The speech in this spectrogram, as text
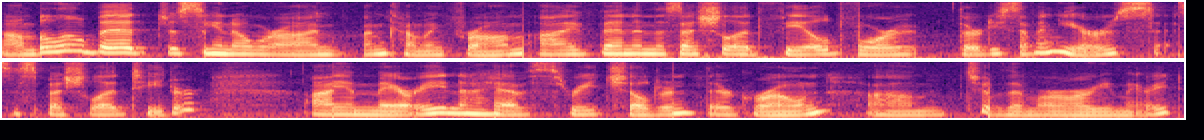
Um, a little bit, just so you know where I'm, I'm coming from. I've been in the special ed field for 37 years as a special ed teacher. I am married. And I have three children. They're grown. Um, two of them are already married.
